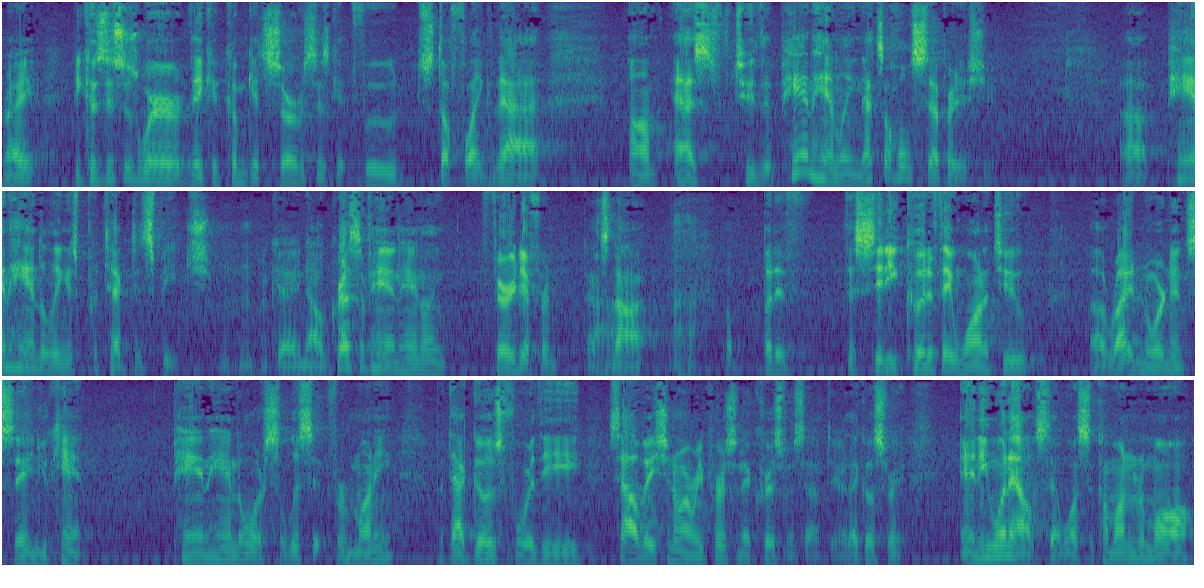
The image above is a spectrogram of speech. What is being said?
right? Because this is where they could come get services, get food, stuff like that. Um, as to the panhandling, that's a whole separate issue. Uh, panhandling is protected speech. Okay, now aggressive panhandling, very different. That's Uh-huh. not. Uh-huh. But, but if the city could, if they wanted to, uh, write an ordinance saying you can't panhandle or solicit for money, but that goes for the Salvation Army person at Christmas out there. That goes for anyone else that wants to come onto the mall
